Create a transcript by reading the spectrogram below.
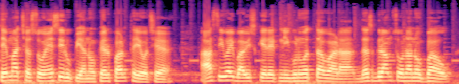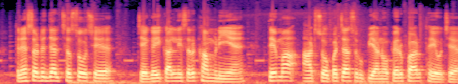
તેમાં છસો એંસી રૂપિયાનો ફેરફાર થયો છે. આ સિવાય બાવીસ કેરેટની ગુણવત્તાવાળા દસ ગ્રામ સોનાનો ભાવ ત્રેસઠ હજાર છસો છે જે ગઈકાલની સરખામણીએ તેમાં આઠસો પચાસ રૂપિયાનો ફેરફાર થયો છે.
